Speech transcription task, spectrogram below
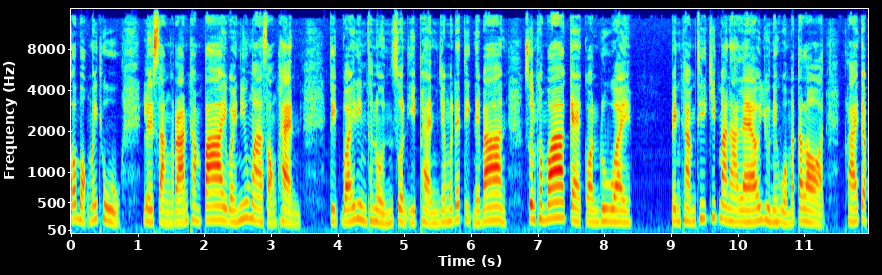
ก็บอกไม่ถูก เลยสั่งร้านทำป้ายไวนิวมา2แผ่น ติดไว้ริมถนน ส่วนอีกแผ่นยังไม่ได้ติดในบ้าน ส่วนคำว่าแก่ก่อนรวย เป็นคำที่คิดมานานแล้วอยู่ในหัวมาตลอด คล้ายกับ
